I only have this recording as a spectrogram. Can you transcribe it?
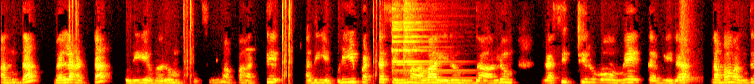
அந்த விளையாட்ட புரிய வரும். சினிமா பார்த்து அது எப்படிப்பட்ட சினிமாவா இருந்தாலும் ரசிச்சிருவோமே தவிர நம்ம வந்து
